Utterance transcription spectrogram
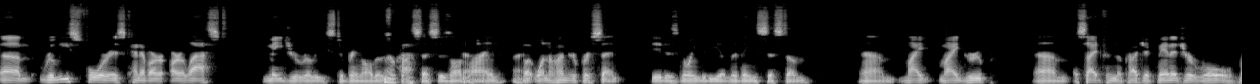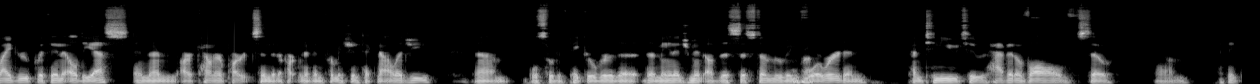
um, release four is kind of our, our last major release to bring all those okay. processes online. Right. But 100%, it is going to be a living system. Um, my my group, um, aside from the project manager role, my group within LDS and then our counterparts in the Department of Information Technology um, will sort of take over the the management of the system moving mm-hmm. forward and continue to have it evolve. So um, I think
